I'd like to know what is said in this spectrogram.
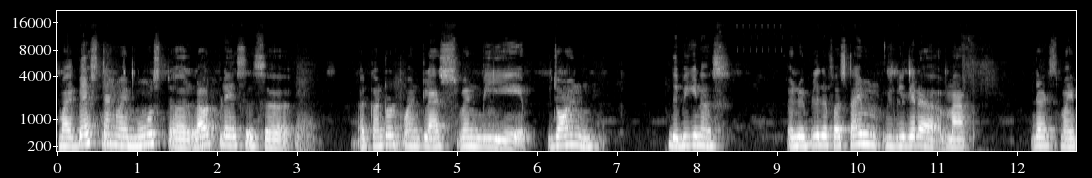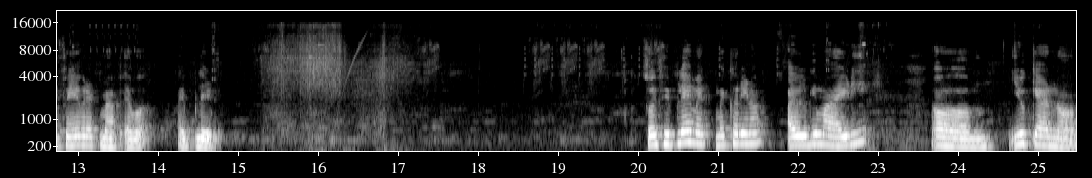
my best and my most uh, loud place is uh, control point clash when we join the beginners. When we play the first time, we will get a map. That's my favorite map ever I played. So if you play Mech I will give my ID. Um, you can uh,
